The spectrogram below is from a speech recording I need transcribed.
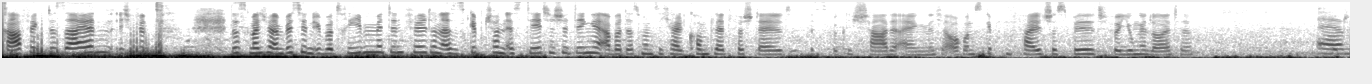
Grafikdesign. Ich finde das manchmal ein bisschen übertrieben mit den Filtern. Also es gibt schon ästhetische Dinge, aber dass man sich halt komplett verstellt, ist wirklich schade eigentlich auch. Und es gibt ein falsches Bild für junge Leute. Ähm,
